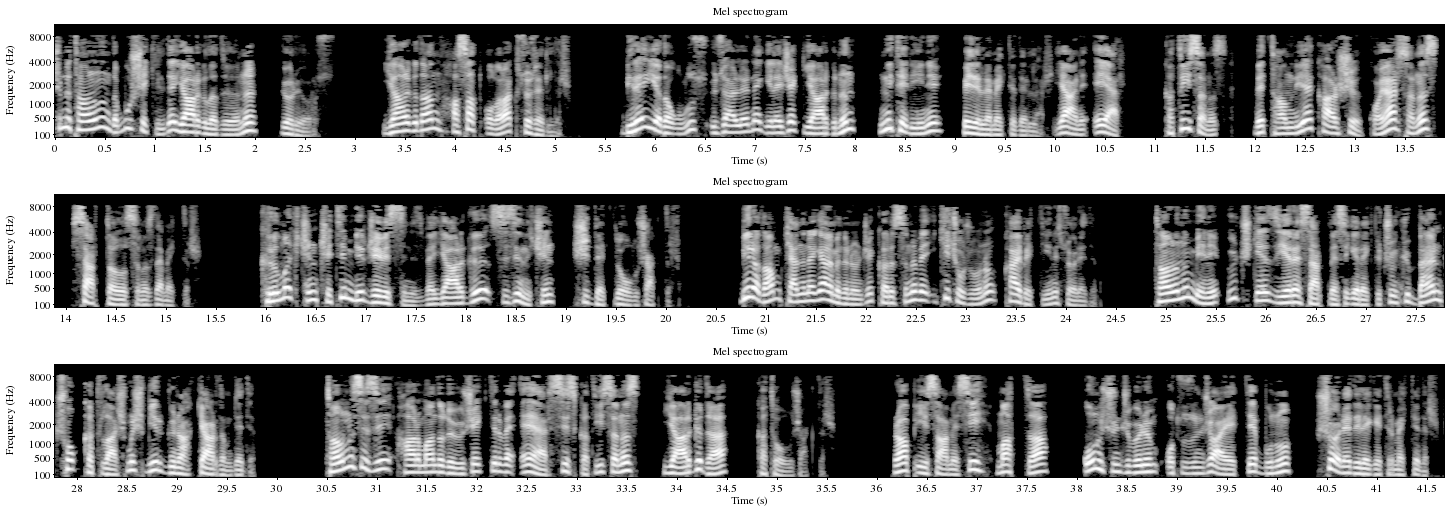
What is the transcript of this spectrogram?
Şimdi Tanrı'nın da bu şekilde yargıladığını görüyoruz. Yargıdan hasat olarak söz edilir. Birey ya da ulus üzerlerine gelecek yargının niteliğini belirlemektedirler. Yani eğer katıysanız ve Tanrı'ya karşı koyarsanız sert tahılsınız demektir. Kırılmak için çetin bir cevizsiniz ve yargı sizin için şiddetli olacaktır. Bir adam kendine gelmeden önce karısını ve iki çocuğunu kaybettiğini söyledi. Tanrı'nın beni üç kez yere serpmesi gerekti çünkü ben çok katılaşmış bir günahkardım dedi. Tanrı sizi harmanda dövecektir ve eğer siz katıysanız yargı da katı olacaktır. Rab İsa Mesih Matta 13. bölüm 30. ayette bunu şöyle dile getirmektedir.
